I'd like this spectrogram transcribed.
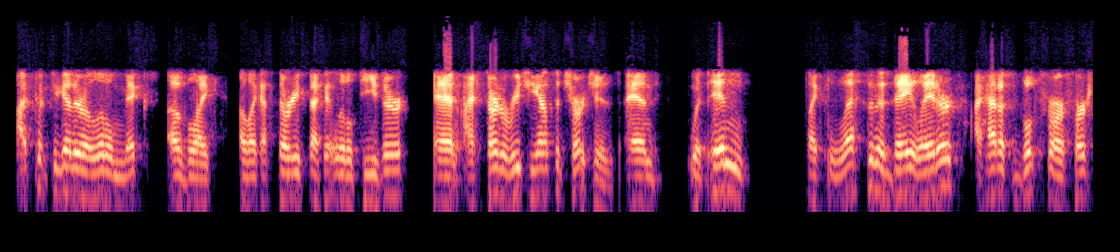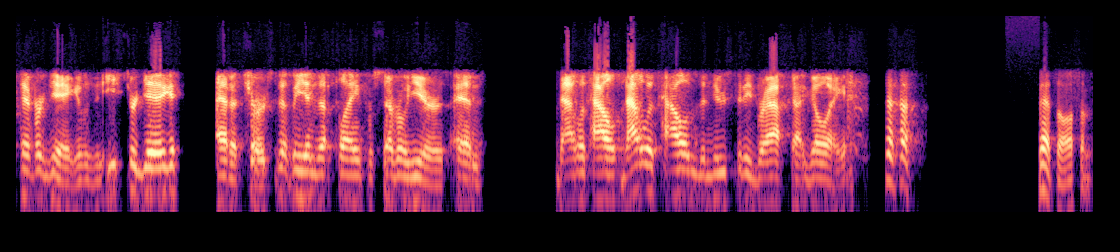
I put together a little mix of like a, like a 30 second little teaser and I started reaching out to churches. And within like less than a day later, I had us booked for our first ever gig. It was an Easter gig at a church that we ended up playing for several years, and that was how that was how the New City Brass got going. That's awesome.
